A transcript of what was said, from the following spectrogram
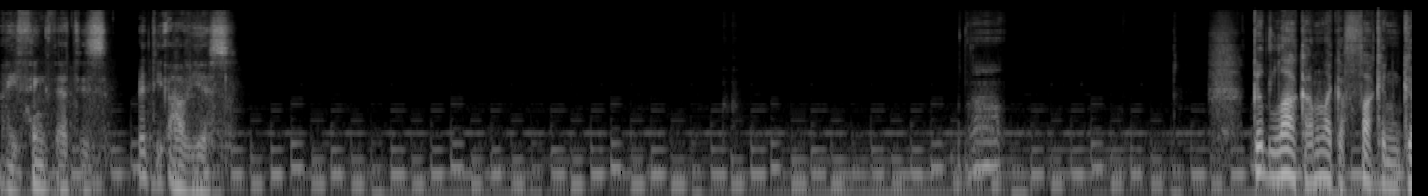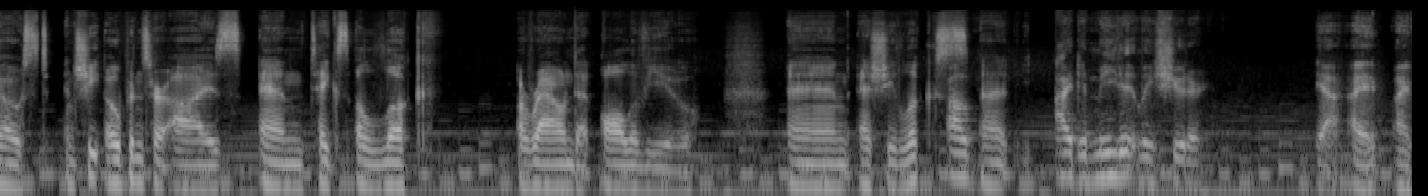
I think that is pretty obvious. Good luck. I'm like a fucking ghost. And she opens her eyes and takes a look around at all of you. And as she looks I'll- at I'd immediately shoot her. Yeah, I, I,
